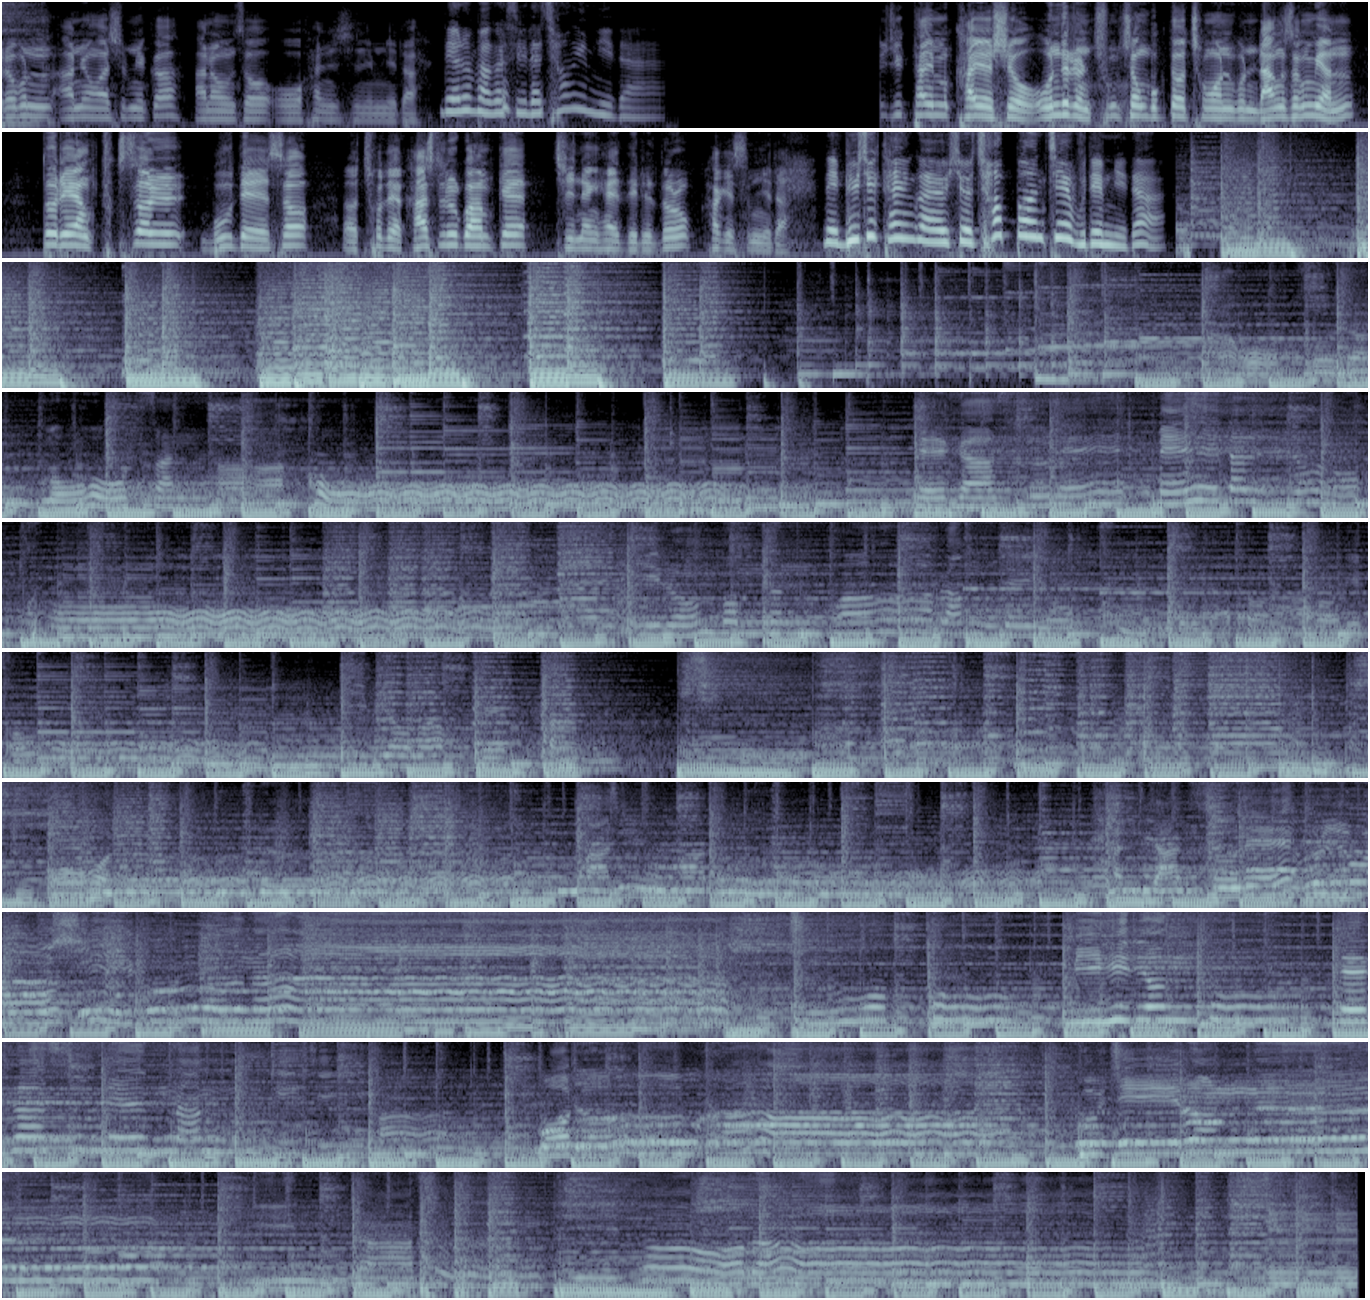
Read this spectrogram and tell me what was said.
여러분 안녕하십니까? 아나운서 오한신입니다. 네, 여러분 반갑습니다. 청입니다. 뮤직타임 가요쇼 오늘은 충청북도 청원군 낭성면 또래양 특설 무대에서 어, 초대 가수들과 함께 진행해 드리도록 하겠습니다. 네, 뮤직타임 가요쇼 첫 번째 무대입니다. 없어는 못 산다 고내 가슴에 매달려 잔술에 울고 싶구나. 추억도 미련도 내 가슴에 남기지만 모두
